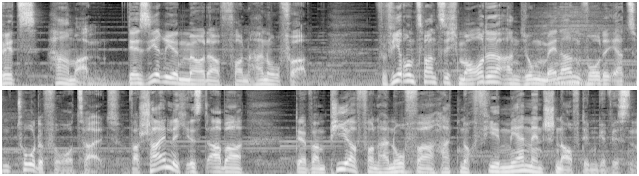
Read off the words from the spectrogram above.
Fritz Hamann, der Serienmörder von Hannover. Für 24 Morde an jungen Männern wurde er zum Tode verurteilt. Wahrscheinlich ist aber, der Vampir von Hannover hat noch viel mehr Menschen auf dem Gewissen.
